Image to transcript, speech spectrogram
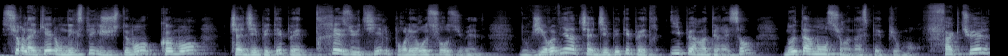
sur laquelle on explique justement comment ChatGPT peut être très utile pour les ressources humaines. Donc j'y reviens, ChatGPT peut être hyper intéressant, notamment sur un aspect purement factuel,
